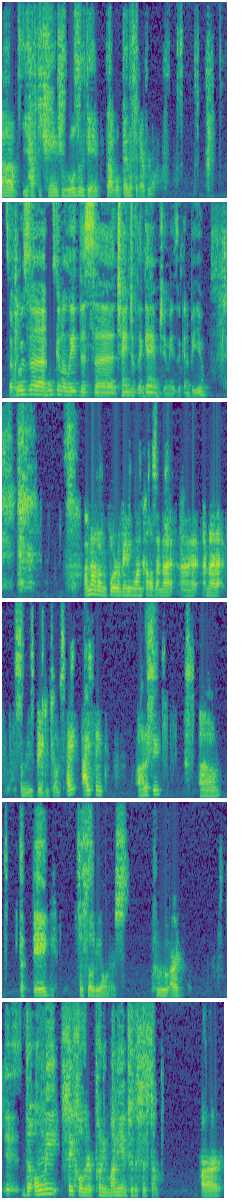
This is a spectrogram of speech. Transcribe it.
um, you have to change the rules of the game that will benefit everyone. So who's uh, who's going to lead this uh, change of the game, Jimmy? Is it going to be you? I'm not on the board of any one calls. I'm not. Uh, I'm not at some of these big utilities. I I think honestly, um, the big facility owners who are the only stakeholder putting money into the system are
